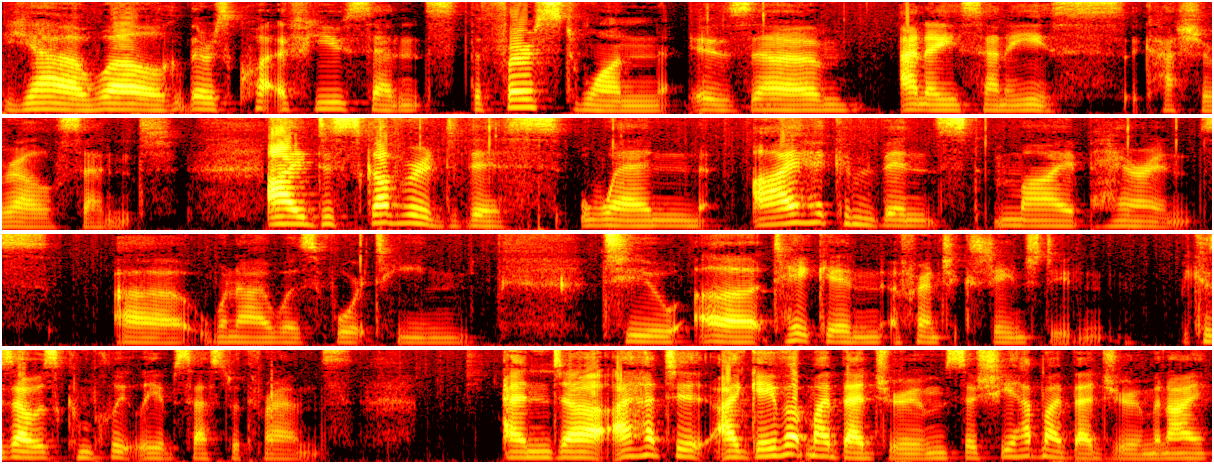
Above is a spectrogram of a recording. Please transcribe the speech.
Yeah, well, there's quite a few scents. The first one is um, Anais Anais, a Cacharel scent. I discovered this when I had convinced my parents uh, when I was 14 to uh, take in a French exchange student because I was completely obsessed with France. And uh, I had to, I gave up my bedroom. So she had my bedroom, and I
